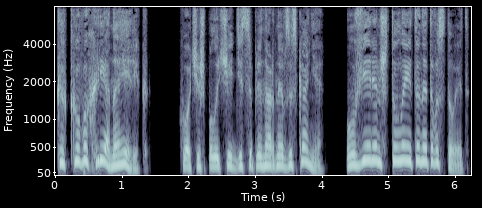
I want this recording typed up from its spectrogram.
«Какого хрена, Эрик? Хочешь получить дисциплинарное взыскание? Уверен, что Лейтон этого стоит.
